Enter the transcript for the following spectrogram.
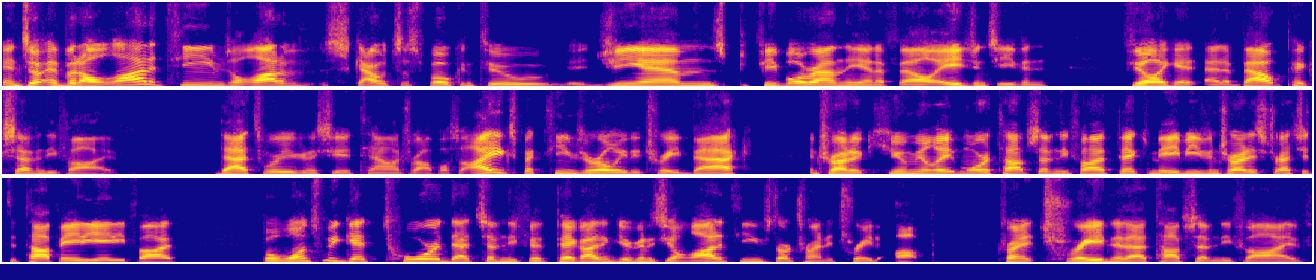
and so, but a lot of teams, a lot of scouts have spoken to, GMs, people around the NFL, agents even feel like at, at about pick 75, that's where you're going to see a talent drop off. So I expect teams early to trade back and try to accumulate more top 75 picks, maybe even try to stretch it to top 80, 85. But once we get toward that 75th pick, I think you're going to see a lot of teams start trying to trade up, trying to trade into that top 75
